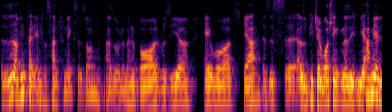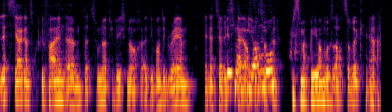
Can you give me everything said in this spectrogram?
also sind auf jeden Fall interessant für nächste Saison. Also LaMelo Ball, Rosier, Hayward. Ja, es ist, äh, also PJ Washington, also die haben mir letztes Jahr ganz gut gefallen. Ähm, dazu natürlich noch äh, Devonte Graham, der letztes Jahr richtig Bismarck geil aufgezockt hat. Bismarck Biombo ist auch zurück, ja.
